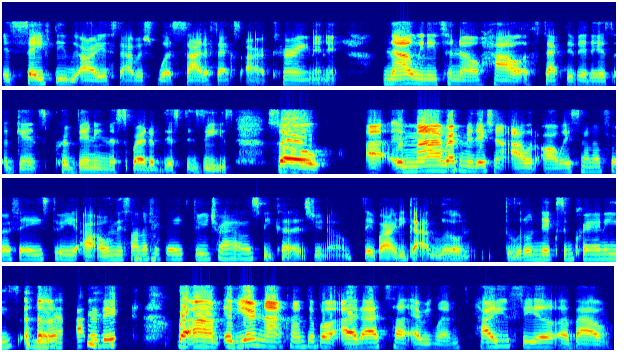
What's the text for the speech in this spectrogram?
its safety we already established what side effects are occurring in it now we need to know how effective it is against preventing the spread of this disease so uh, in my recommendation, I would always sign up for a phase three. I only sign up for mm-hmm. phase three trials because you know they've already got little the little nicks and crannies yeah. out of it. But um, if you're not comfortable, I gotta tell everyone how you feel about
